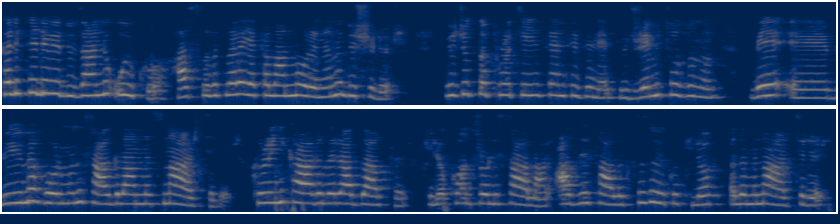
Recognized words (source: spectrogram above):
Kaliteli ve düzenli uyku hastalıklara yakalanma oranını düşürür. Vücutta protein sentezinin, hücre mitozunun ve e, büyüme hormonu salgılanmasını artırır. Kronik ağrıları azaltır, kilo kontrolü sağlar, az ve sağlıksız uyku kilo alımını artırır,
